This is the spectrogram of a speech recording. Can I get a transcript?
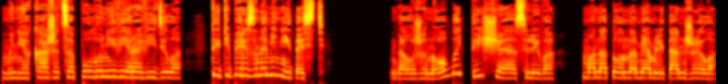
«Мне кажется, полуневера видела. Ты теперь знаменитость. «Должно быть, ты счастлива», — монотонно мямлит Анжела,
